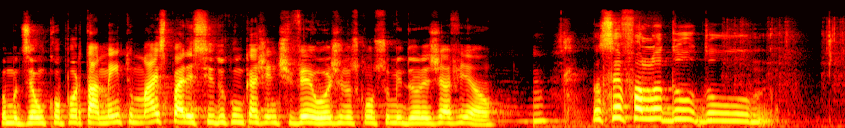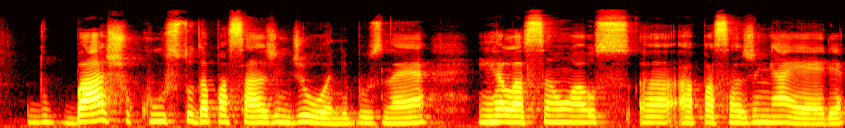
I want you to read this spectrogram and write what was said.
vamos dizer, um comportamento mais parecido com o que a gente vê hoje nos consumidores de avião. Você falou do, do, do baixo custo da passagem de ônibus, né? em relação aos, a, a passagem aérea.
